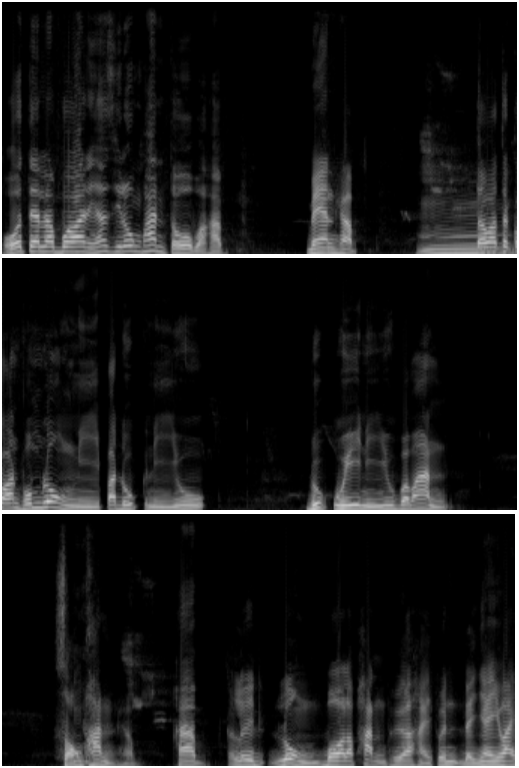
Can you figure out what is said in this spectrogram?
โอ้แต่ละบ่อนี่เขาสิลงพันโตบ่ครับ แมนครับอืม แต่ว่าแตะกอนผมลงนี่ปลาดุกนี่อยู่ ดุกอุยนี่อยู่ประมาณสองพันครับ ครับ ก็เลยลงบอละพันเพื่อให้เพิ่นได้ใหญ่ไว้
